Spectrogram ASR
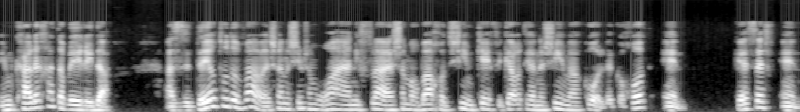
אם קל לך, אתה בירידה. אז זה די אותו דבר, יש אנשים שאמרו, וואי, היה נפלא, היה שם ארבעה חודשים, כיף, הכרתי אנשים והכל, לקוחות, אין. כסף, אין.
